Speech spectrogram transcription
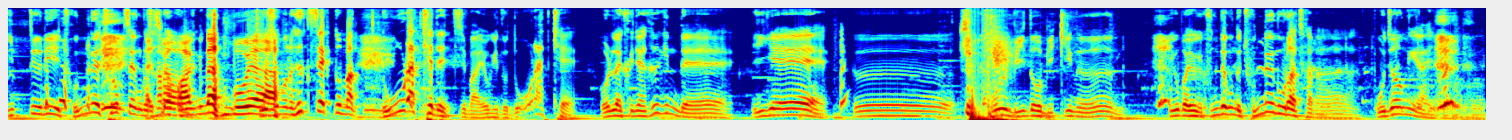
잎들이 존내 초록색으로 아, 저 살아. 왕남 뭐야? 보시면 흑색도 막 노랗게 됐지 막 여기도 노랗게 원래 그냥 흑인데 이게 그뭘 믿어 믿기는 이거 봐 여기 군데군데 존내 노랗잖아 보정이야 이거 어.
